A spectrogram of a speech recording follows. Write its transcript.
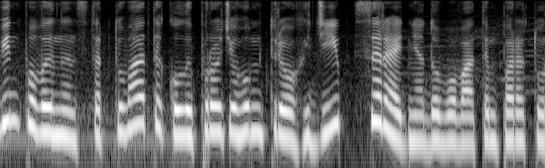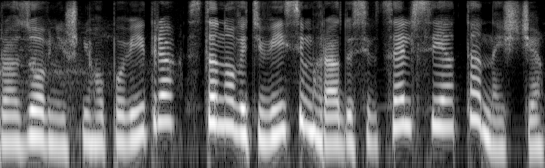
він повинен стартувати, коли протягом трьох діб середня добова температура зовнішнього повітря становить 8 градусів Цельсія та нижче.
